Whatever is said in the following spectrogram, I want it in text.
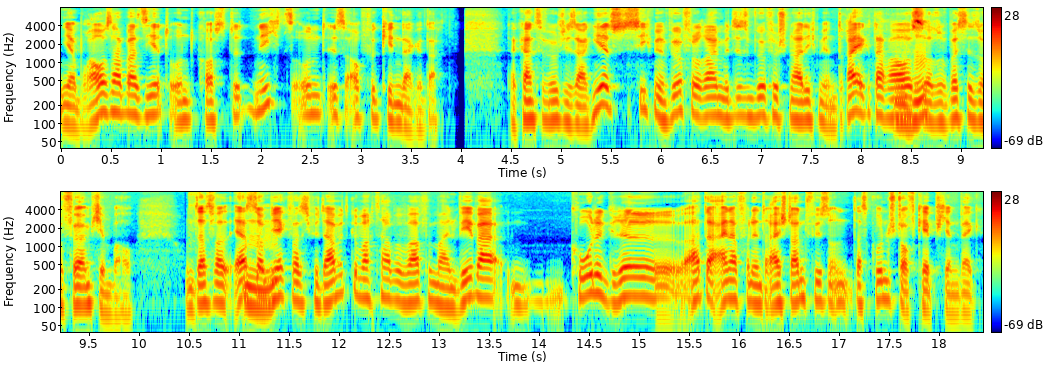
ja, browserbasiert und kostet nichts und ist auch für Kinder gedacht. Da kannst du wirklich sagen, hier, jetzt ziehe ich mir einen Würfel rein, mit diesem Würfel schneide ich mir ein Dreieck daraus, mhm. also weißt du, so Förmchenbau. Und das war das erste mhm. Objekt, was ich mir damit gemacht habe, war für meinen Weber Kohlegrill, hatte einer von den drei Standfüßen und das Kunststoffkäppchen weg.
